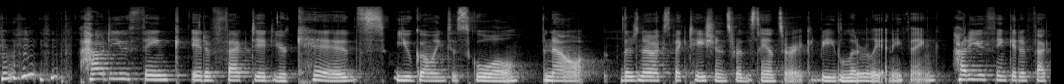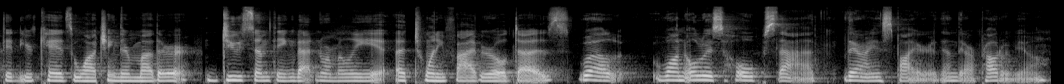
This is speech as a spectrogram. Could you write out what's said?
How do you think it affected your kids, you going to school? Now, there's no expectations for this answer. It could be literally anything. How do you think it affected your kids watching their mother do something that normally a 25 year old does? Well, one always hopes that they are inspired and they are proud of you.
